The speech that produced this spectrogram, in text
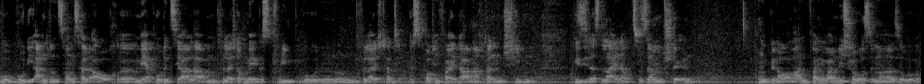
wo, wo die anderen Songs halt auch äh, mehr Potenzial haben, vielleicht auch mehr gestreamt wurden und vielleicht hat Spotify danach dann entschieden, wie sie das Line-Up zusammenstellen. Und genau am Anfang waren die Shows immer so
